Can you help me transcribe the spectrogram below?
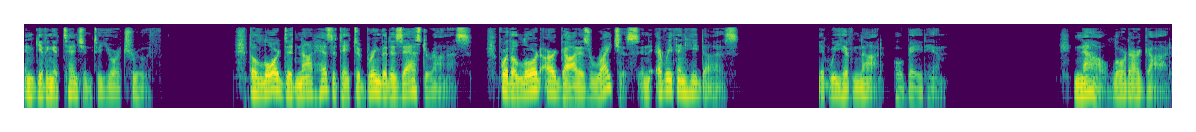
and giving attention to your truth. The lord did not hesitate to bring the disaster on us for the lord our god is righteous in everything he does yet we have not obeyed him now lord our god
